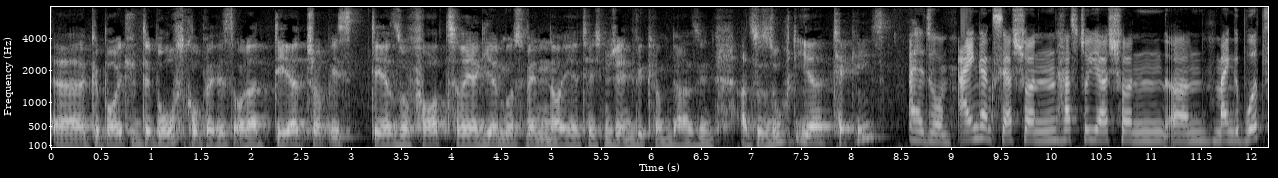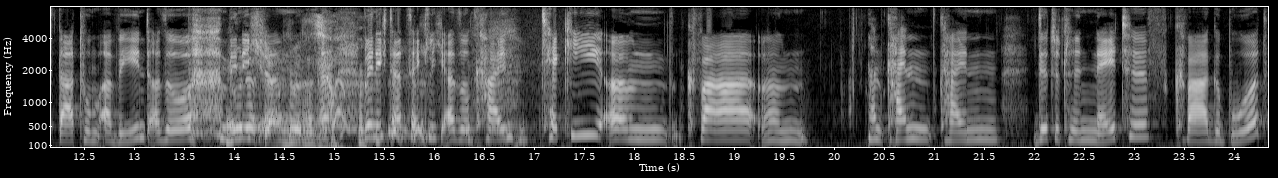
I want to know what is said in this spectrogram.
äh, gebeutelte Berufsgruppe ist oder der Job ist, der sofort reagieren muss, wenn neue technische Entwicklungen da sind. Also sucht ihr Techies? Also eingangs ja schon, hast du ja schon ähm, mein Geburtsdatum erwähnt. Also bin ich, ähm, bin ich tatsächlich also kein Techie ähm, qua ähm, kein, kein Digital Native qua Geburt.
